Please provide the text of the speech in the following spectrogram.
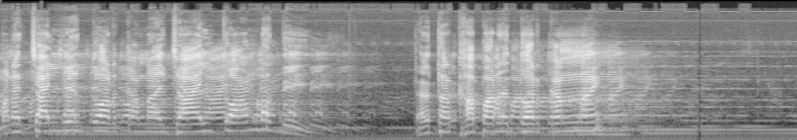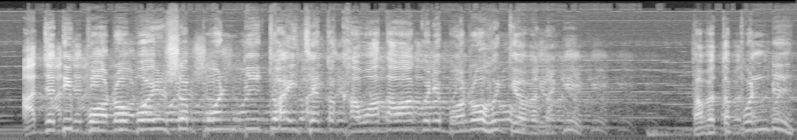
মানে চালের দরকার নাই, চাল তো আমরা দিই। তাহলে তার খাবারের দরকার নাই। আর যদি বড় বয়সে পণ্ডিত হয় সে তো খাওয়া দাওয়া করে বড় হইতে হবে নাকি? তবে তো পণ্ডিত।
